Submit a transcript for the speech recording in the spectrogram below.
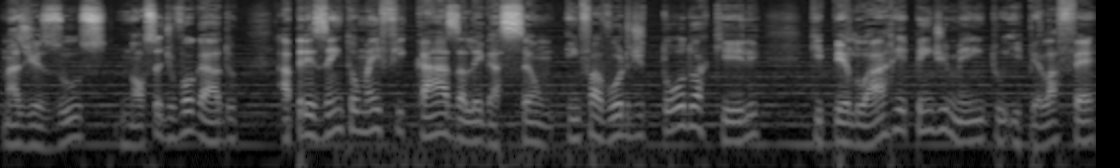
Mas Jesus, nosso advogado, apresenta uma eficaz alegação em favor de todo aquele que, pelo arrependimento e pela fé,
